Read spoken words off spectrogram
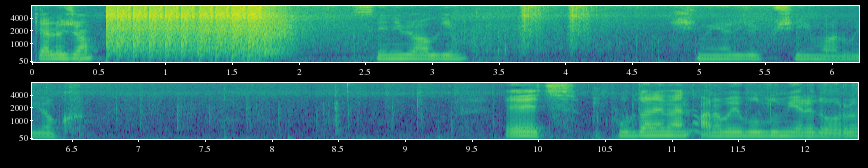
Gel hocam. Seni bir alayım. İşime yarayacak bir şeyim var mı? Yok. Evet. Buradan hemen arabayı bulduğum yere doğru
